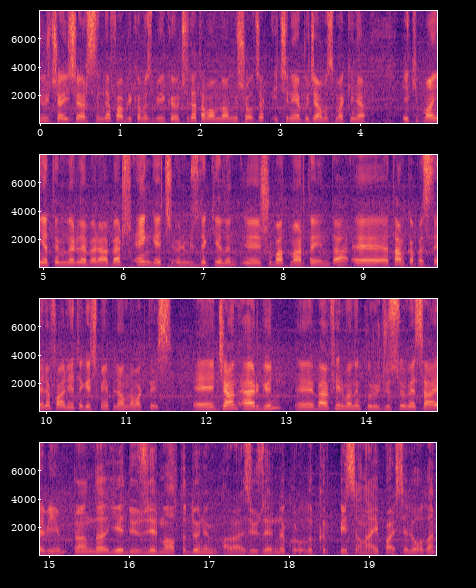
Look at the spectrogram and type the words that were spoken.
2-3 ay içerisinde fabrikamız büyük ölçüde tamamlanmış olacak. İçine yapacağımız makine ekipman yatırımlarıyla beraber en geç önümüzdeki yılın e, Şubat-Mart ayında e, tam kapasiteyle faaliyete geçmeyi planlamaktayız. E, Can Ergün, e, ben firmanın kurucusu ve sahibiyim. Şu anda 726 dönüm arazi üzerinde kurulu 41 sanayi parseli olan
